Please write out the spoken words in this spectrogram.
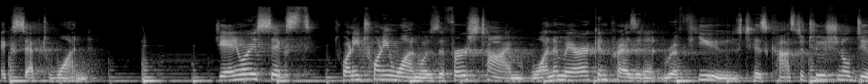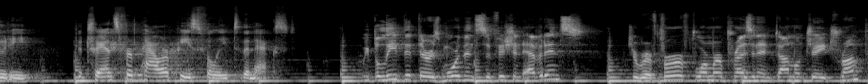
except one. January 6, 2021 was the first time one American president refused his constitutional duty to transfer power peacefully to the next. We believe that there is more than sufficient evidence to refer former President Donald J. Trump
